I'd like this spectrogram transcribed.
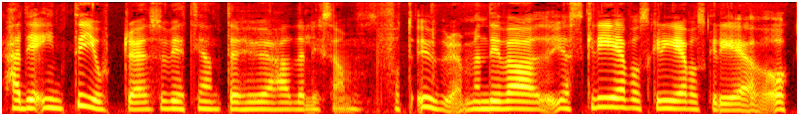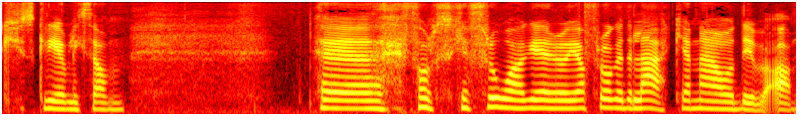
hade jag inte gjort det så vet jag inte hur jag hade liksom fått ur det. Men det var, jag skrev och skrev och skrev och skrev liksom eh, folk skrev frågor och jag frågade läkarna. Och det var, ja.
